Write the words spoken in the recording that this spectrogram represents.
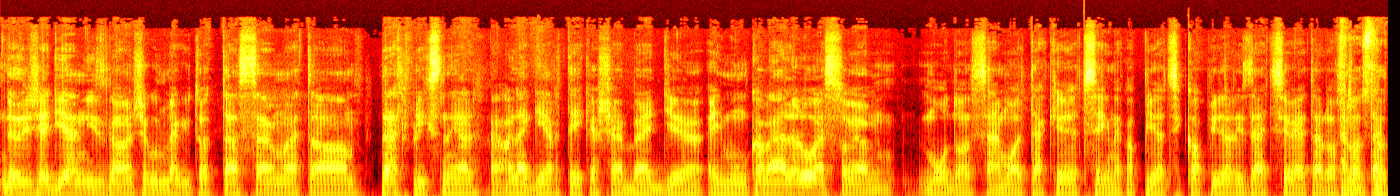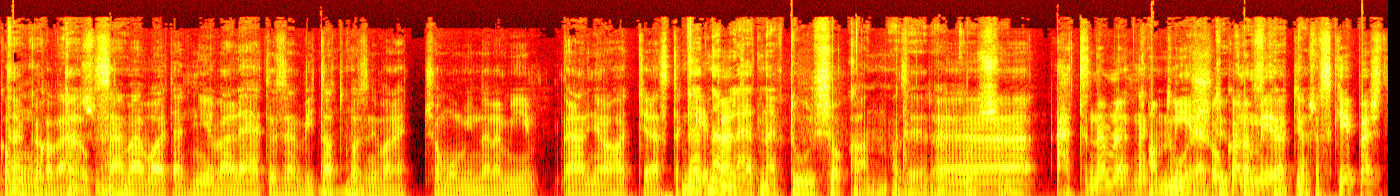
de ez is egy ilyen izgalmas, csak úgy megütötte a szemet a Netflixnél a legértékesebb egy, egy munkavállaló, ezt olyan módon számolták cégnek a piaci kapitalizációját, elosztották, elosztották a munkavállalók a számával, tehát nyilván lehet ezen vitatkozni, van egy csomó minden, ami árnyalhatja ezt a de képet. De nem lehetnek túl sokan azért. Uh, hát nem lehetnek a túl sokan a méretükhez képest,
